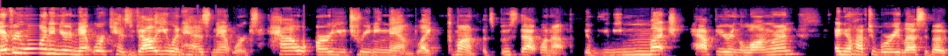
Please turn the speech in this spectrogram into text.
Everyone in your network has value and has networks. How are you treating them? Like, come on, let's boost that one up. You'll, be much happier in the long run, and you'll have to worry less about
